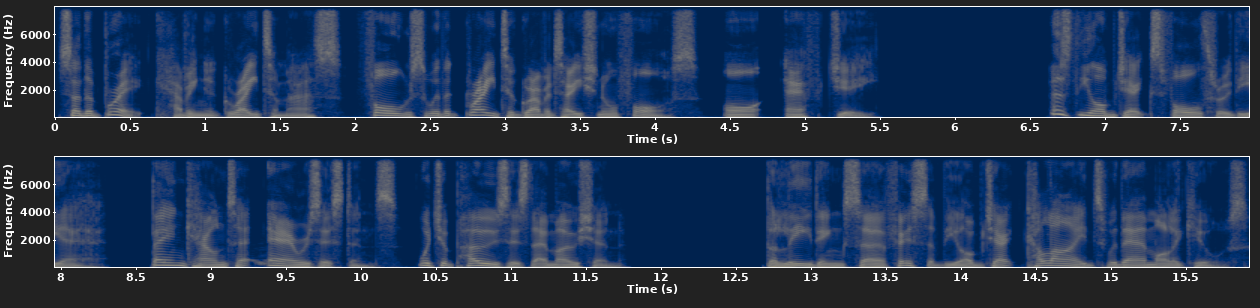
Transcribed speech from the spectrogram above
So the brick, having a greater mass, falls with a greater gravitational force, or Fg. As the objects fall through the air, they encounter air resistance, which opposes their motion. The leading surface of the object collides with air molecules.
